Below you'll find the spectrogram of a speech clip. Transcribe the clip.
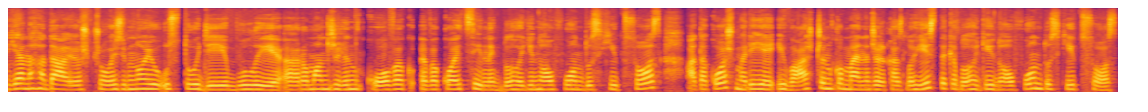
Я нагадаю, що зі мною у студії були е, Роман Желінков, евакуаційник благодійного фонду Схід СОС, а також Марія Іващенко, менеджерка з логістики благодійного фонду Схід СОС.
